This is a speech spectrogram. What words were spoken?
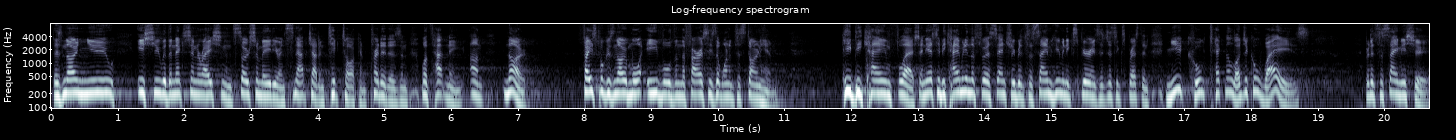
There's no new issue with the next generation and social media and Snapchat and TikTok and predators and what's happening. Um, no. Facebook is no more evil than the Pharisees that wanted to stone him. He became flesh. And yes, he became it in the first century, but it's the same human experience. It's just expressed in new, cool technological ways. But it's the same issue.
